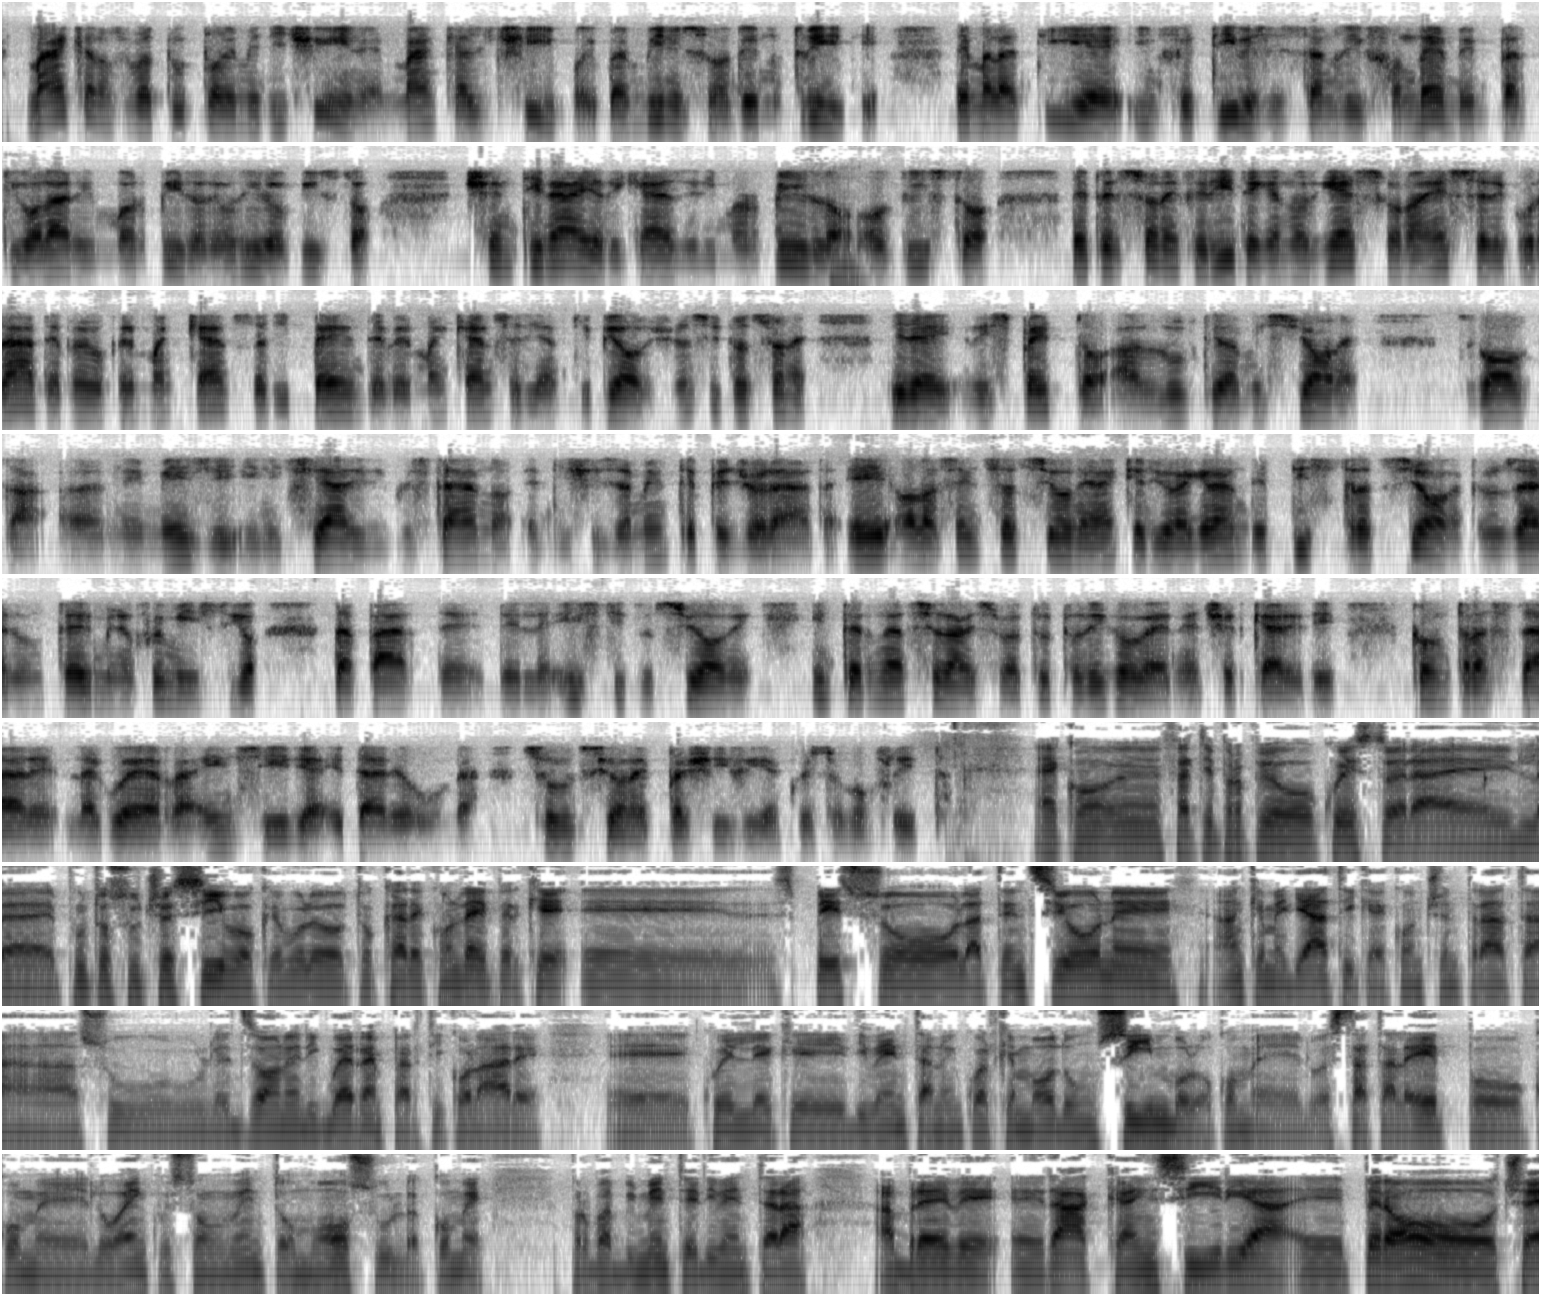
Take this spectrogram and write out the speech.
Mancano soprattutto le medicine, manca il cibo, i bambini sono denutriti, le malattie infettive si stanno diffondendo, in particolare il morbillo, devo dire ho visto centinaia di casi di morbillo, ho visto le persone ferite che non riescono a essere curate proprio per mancanza di bende, per mancanza di antibiotici, una situazione direi rispetto all'ultima missione svolta eh, nei mesi iniziali di quest'anno è decisamente peggiorata e ho la sensazione anche di una grande distrazione, per usare un termine eufemistico, da parte delle istituzioni internazionali, soprattutto dei governi, a cercare di contrastare la guerra in Siria e dare una soluzione pacifica a questo conflitto. Ecco, eh, infatti proprio questo era eh, il, punto successivo che volevo toccare con lei perché eh, spesso l'attenzione anche mediatica è concentrata sulle zone di guerra, in particolare eh, quelle che diventano in qualche modo un simbolo come lo è stata Aleppo, come lo è in questo momento Mosul, come probabilmente diventerà a breve eh, Raqqa in Siria, eh, però ci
